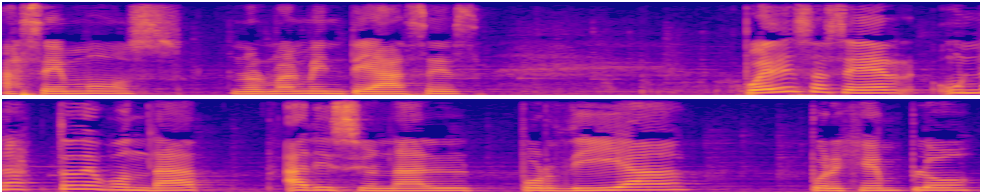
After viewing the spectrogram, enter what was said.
hacemos, normalmente haces, Puedes hacer un acto de bondad adicional por día, por ejemplo,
